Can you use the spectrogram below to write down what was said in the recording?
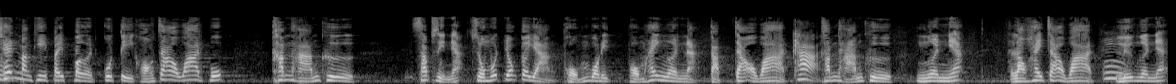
เช่นบางทีไปเปิดกุฏิของเจ้าอาวาสปุ๊บคำถามคือทรัพย์สินเนี้ยสมมติยกตัวอย่าง ผมบริผมให้เงินน่ะกับเจ้าอาวาสค่ะคำถามคือเงินเนี้ยเราให้เจ้าอาวาสหรือเงินเนี้ย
